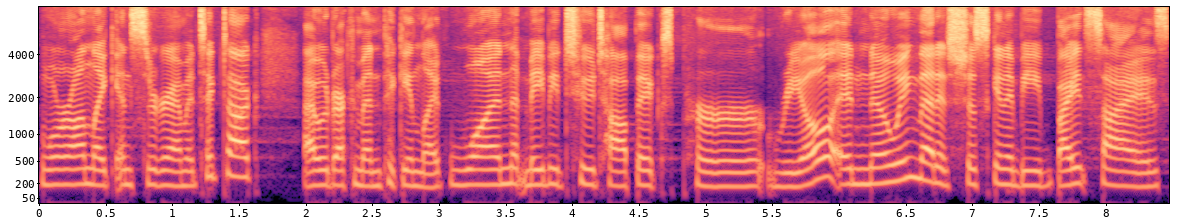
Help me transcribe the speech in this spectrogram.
when we're on like Instagram and TikTok, I would recommend picking like one, maybe two topics per reel and knowing that it's just going to be bite size,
